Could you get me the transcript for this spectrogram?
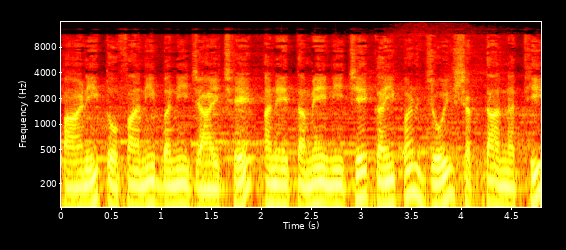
પાણી તોફાની બની જાય છે અને તમે નીચે કંઈ પણ જોઈ શકતા નથી.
